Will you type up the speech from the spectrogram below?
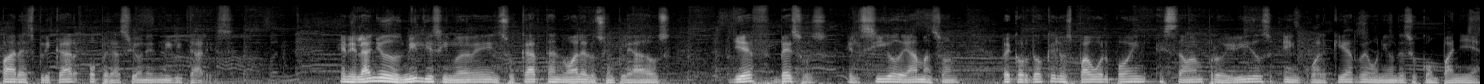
para explicar operaciones militares. En el año 2019, en su carta anual a los empleados, Jeff Bezos el CEO de Amazon, recordó que los PowerPoint estaban prohibidos en cualquier reunión de su compañía.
